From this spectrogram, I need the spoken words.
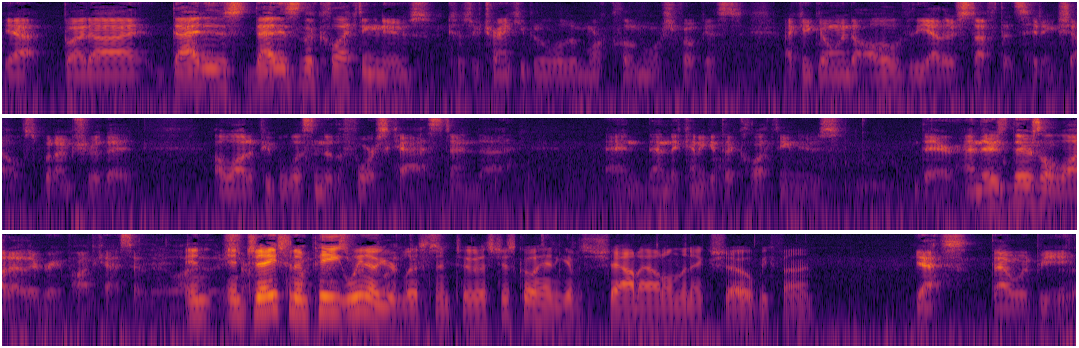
Yeah, but uh, that is that is the collecting news because we try and keep it a little bit more Clone Wars focused. I could go into all of the other stuff that's hitting shelves, but I'm sure that a lot of people listen to the ForceCast and uh, and and they kind of get their collecting news there. And there's there's a lot of other great podcasts out there. a lot and and Jason and Pete, we know you're listening to us. Just go ahead and give us a shout out on the next show. It'll be fine. Yes, that would be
